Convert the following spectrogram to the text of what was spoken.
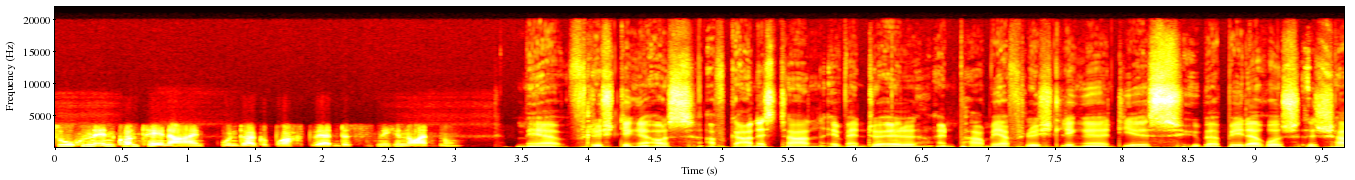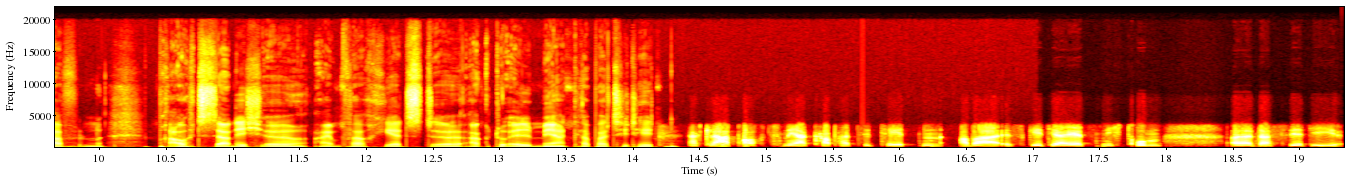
suchen, in Container untergebracht werden. Das ist nicht in Ordnung mehr Flüchtlinge aus Afghanistan, eventuell ein paar mehr Flüchtlinge, die es über Belarus schaffen. Braucht es da nicht äh, einfach jetzt äh, aktuell mehr Kapazitäten? Na klar braucht es mehr Kapazitäten, aber es geht ja jetzt nicht darum, äh, dass wir die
